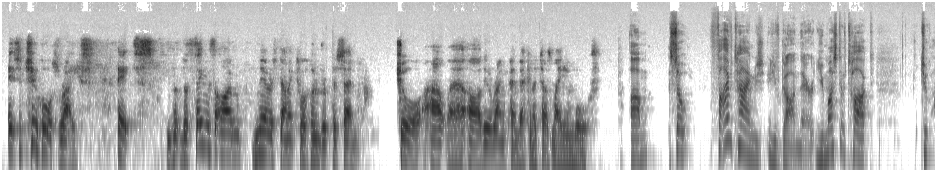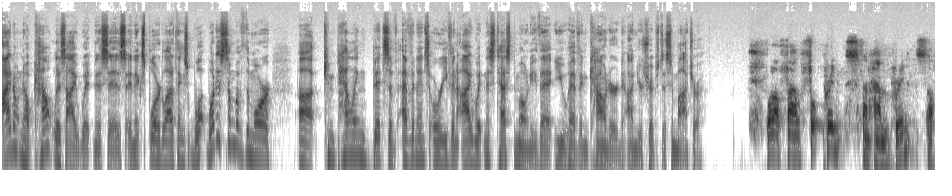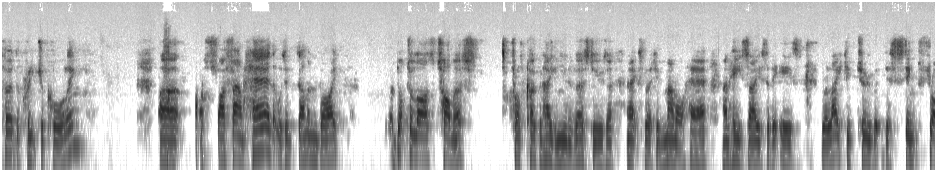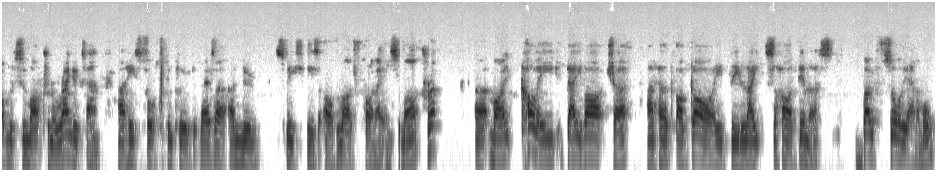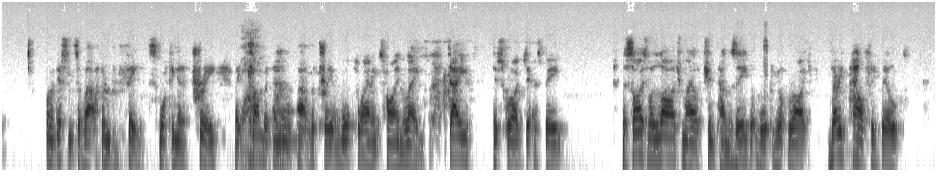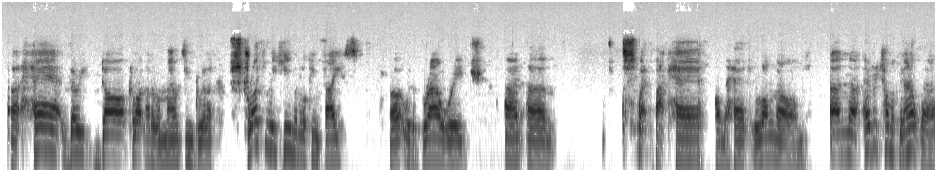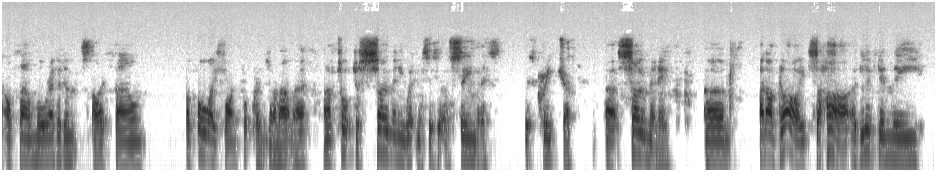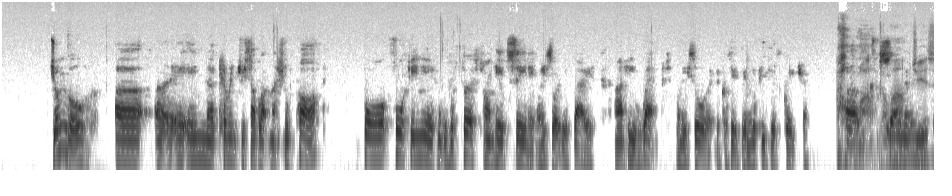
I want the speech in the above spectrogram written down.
It's a two horse race. It's the, the things that I'm nearest damn it to 100% sure out there are the orang pendek and the Tasmanian wolf. um, So five times you've gone there. You must have talked to I don't know countless eyewitnesses and explored a lot of things. What what is some of the more uh, compelling bits of evidence or even eyewitness testimony that you have encountered on your trips to Sumatra? Well, I've found footprints and handprints. I've heard the creature calling. Uh, I, found hair that was examined by Dr. Lars Thomas from Copenhagen University, who's a, an expert in mammal hair, and he says that it is related to but distinct from the Sumatran orangutan. And he's forced to conclude that there's a, a new species of large primate in Sumatra. Uh, my colleague Dave Archer and her our guide, the late Sahar Didmus, both saw the animal from a distance of about 100 feet, squatting in a tree. It Wow. clambered down out of the tree and walked away on its hind legs. Dave describes it as being the size of a large male chimpanzee, but walking upright, very powerfully built. Uh, hair very dark, like that of a mountain gorilla. Strikingly human-looking face uh, with a brow ridge and um, swept back hair on the head, long arms. And uh, every time I've been out there, I've found more evidence. I've found, I've always find footprints when I'm out there, and I've talked to so many witnesses that have seen this this creature. Uh, so many. Um, and our guide Sahar had lived in the jungle uh, uh, in uh, Kerinci Seblat National Park for 14 years, and it was the first time he had seen it when he saw it with Dave, and he wept when he saw it because he'd been looking for this creature. Oh um, wow! so wow, many jeez.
